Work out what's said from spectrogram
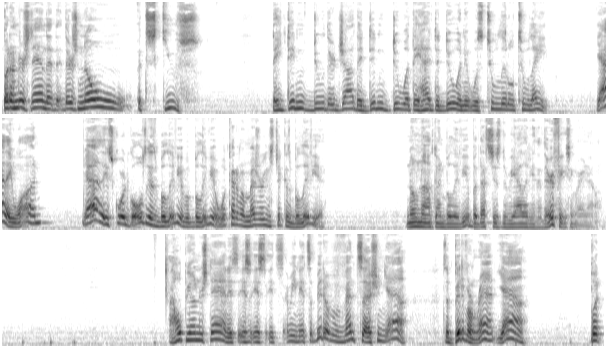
But understand that there's no excuse. They didn't do their job. They didn't do what they had to do, and it was too little too late. Yeah, they won. Yeah, they scored goals against Bolivia, but Bolivia, what kind of a measuring stick is Bolivia? No knock on Bolivia, but that's just the reality that they're facing right now. I hope you understand. It's, it's, it's, it's I mean, it's a bit of a vent session, yeah. It's a bit of a rant, yeah. But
